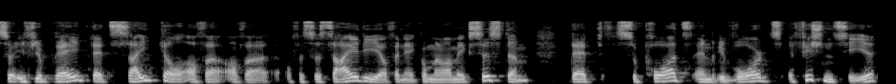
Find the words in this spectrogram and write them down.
So if you break that cycle of a, of a, of a society, of an economic system that supports and rewards efficiency,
